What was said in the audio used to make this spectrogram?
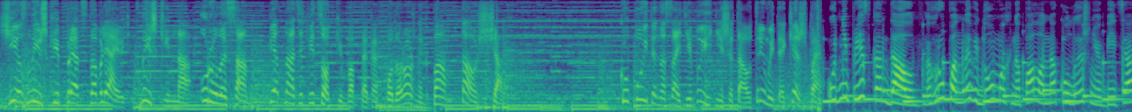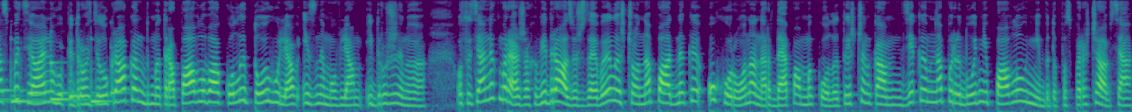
Є знижки представляють знижки на Урулесан 15% в аптеках подорожник, ПАМ та Ощад. Купуйте на сайті вигідніше та отримуйте кешбек. У Дніпрі скандал. Група невідомих напала на колишнього бійця спеціального підрозділу Кракен Дмитра Павлова, коли той гуляв із немовлям і дружиною. У соціальних мережах відразу ж заявили, що нападники охорона нардепа Миколи Тищенка, з яким напередодні Павлов нібито посперечався.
